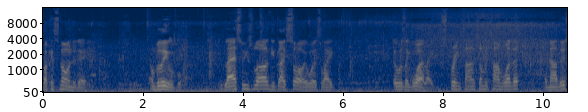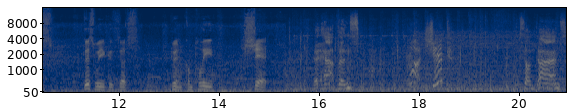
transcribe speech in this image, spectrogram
fucking snowing today. Unbelievable. Last week's vlog, you guys saw, it was like, it was like what, like springtime, summertime weather, and now this, this week has just been complete shit. It happens. What, shit? Sometimes.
